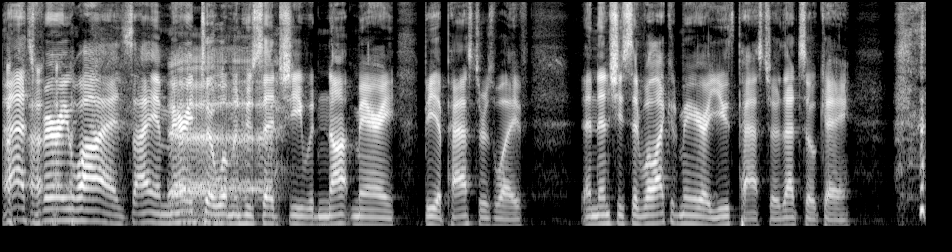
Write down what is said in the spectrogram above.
That's very wise. I am married to a woman who said she would not marry, be a pastor's wife. And then she said, Well, I could marry a youth pastor. That's okay. Yeah,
